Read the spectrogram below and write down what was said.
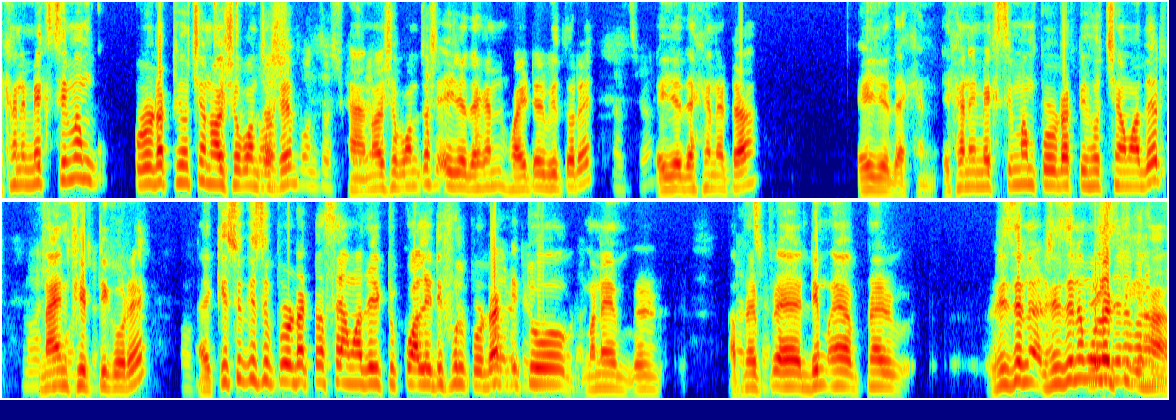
এখানে ম্যাক্সিমাম প্রোডাক্টই হচ্ছে নয়শো পঞ্চাশের। 950 হ্যাঁ করে, নয়শো পঞ্চাশ। এই যে দেখেন হোয়াইটের ভিতরে। এই যে দেখেন এটা। এই যে দেখেন এখানে ম্যাক্সিমাম প্রোডাক্টই হচ্ছে আমাদের 950 নাইন ফিফটি করে। কিছু কিছু প্রোডাক্ট আছে আমাদের একটু কোয়ালিটিফুল প্রোডাক্ট একটু মানে আপনার আচ্ছা। আপনার রিজনেবল হ্যাঁ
